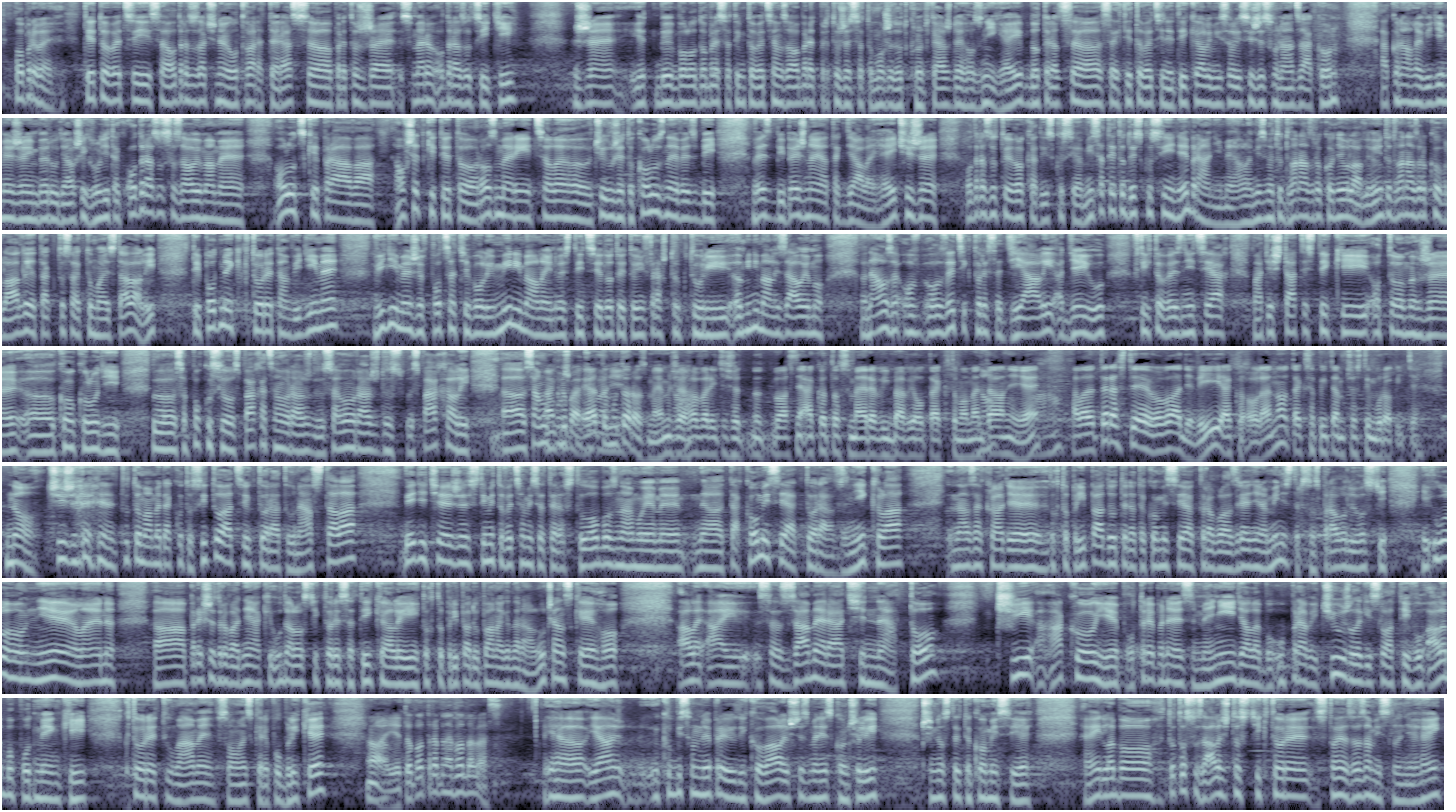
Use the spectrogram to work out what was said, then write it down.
Poprvé, tieto veci sa odrazu začínajú otvárať teraz, e, pretože smer odrazu cíti, že je, by bolo dobre sa týmto veciam zaoberať, pretože sa to môže dotknúť každého z nich. Hej. Doteraz sa, sa ich tieto veci netýkali, mysleli si, že sú nad zákon. Ako náhle vidíme, že im berú ďalších ľudí, tak odrazu sa zaujímame o ľudské práva, o všetky tieto rozmery celého, či už je to kolúznej väzby, väzby bežnej a tak ďalej. Hej. Čiže odrazu tu je veľká diskusia. My sa tejto diskusii nebránime, ale my sme tu 12 rokov nevládli. Oni tu 12 rokov vládli a takto sa k tomu aj stávali. Tie podmienky, ktoré tam vidíme, vidíme, že v podstate boli minimálne investície do tejto infraštruktúry, minimálny záujem o, naozaj o, o veci, ktoré sa diali a dejú v týchto väzniciach. Máte štatistiky o tom, že e, koľko ľudí e, sa pokusilo spáchať samovraždu, samovraždu spáchali, e, Krupa, ja tomu to rozumiem, že hovoríte, že no, vlastne ako to smer vybavil, tak to momentálne No, je. áno. Ale teraz ste vo vláde vy, ako Olano, tak sa pýtam, čo s tým urobíte. No, čiže tuto máme takúto situáciu, ktorá tu nastala. Vidíte, že s týmito vecami sa teraz tu oboznámujeme. Tá komisia, ktorá vznikla na základe tohto prípadu, teda tá komisia, ktorá bola zriadená ministerstvom spravodlivosti, jej úlohou nie je len prešetrovať nejaké udalosti, ktoré sa týkali tohto prípadu pána generála Lučanského, ale aj sa zamerať na to, či a ako je potrebné zmeniť alebo upraviť či už legislatívu alebo podmienky, ktoré tu máme v Slovenskej republike. No a je to potrebné podľa vás? Ja, ja ako by som neprejudikoval, ešte sme neskončili činnosť tejto komisie, hej, lebo toto sú záležitosti, ktoré stoja za zamyslenie. Hej.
